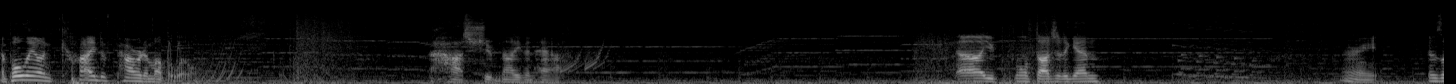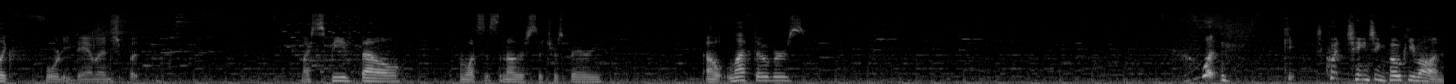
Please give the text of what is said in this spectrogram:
Empoleon kind of powered him up a little. Ah, shoot, not even half. Uh, you won't dodge it again? Alright. It was like 40 damage, but... My speed fell. And what's this, another Sitrus Berry? Oh, leftovers? What? Quit changing Pokemon!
